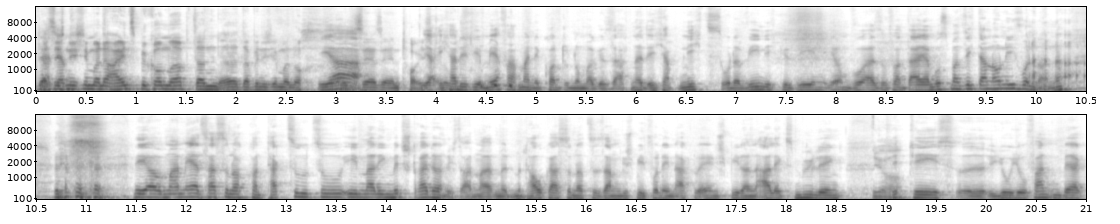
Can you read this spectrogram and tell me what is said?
Dass ich nicht immer eine Eins bekommen habe, dann äh, da bin ich immer noch ja, äh, sehr, sehr enttäuscht. Ja, ich hatte dir mehrfach meine Kontonummer gesagt. Ne? Ich habe nichts oder wenig gesehen irgendwo. Also von daher muss man sich dann auch nicht wundern. Ne? nee, aber mal im Ernst, hast du noch Kontakt Kontakt zu, zu ehemaligen Mitstreitern. Ich sage mal, mit, mit Hauke hast du noch zusammengespielt von den aktuellen Spielern. Alex Mühling, ja. Tees, äh, Jojo Vandenberg.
